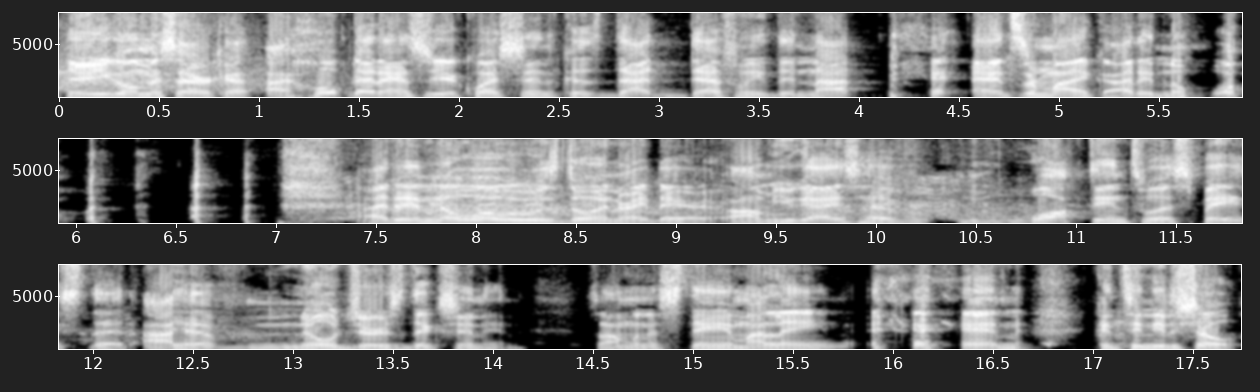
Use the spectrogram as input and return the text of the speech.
There you go, Miss Erica. I hope that answered your question because that definitely did not answer Mike. I didn't know what I didn't know what we was doing right there. Um, you guys have walked into a space that I have no jurisdiction in, so I'm gonna stay in my lane and continue the show.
